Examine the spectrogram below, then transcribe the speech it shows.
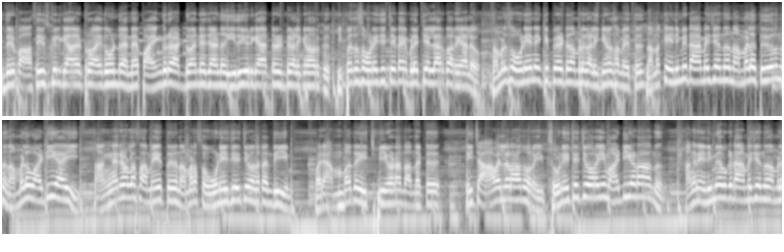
ഇതൊരു പാസീവ് സ്കിൽ ക്യാരക്ടർ ആയതുകൊണ്ട് തന്നെ ഭയങ്കര അഡ്വാന്റേജ് ആണ് ഇത് ഈ ഒരു ക്യാരക്ടർ ഇട്ട് കളിക്കുന്നവർക്ക് ഇപ്പോഴത്തെ സോണിയ ചേച്ചിയുടെ എബിലിറ്റി എല്ലാവർക്കും അറിയാലോ. നമ്മൾ സോണിയനെ എക്യിപ്പ് ആയിട്ട് നമ്മൾ കളിക്കുന്ന സമയത്ത് നമുക്ക് എനിമി ഡാമേജ് എന്ന് നമ്മൾ തീർന്ന് നമ്മൾ വടിയായി. അങ്ങനെയുള്ള സമയത്ത് നമ്മുടെ സോണിയ ചേച്ചി വന്നിട്ട് എന്ത് ചെയ്യും? ഒരു അമ്പത് എച്ച് പി വേണം തന്നിട്ട് നീ ചാവല്ലടാന്ന് പറയും. സോണിയ ചേച്ചി പറയും അടിയടാന്ന് അങ്ങനെ എനിമി നമുക്ക് ഡാമേജ് ചെയ്യുന്നത് നമ്മൾ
